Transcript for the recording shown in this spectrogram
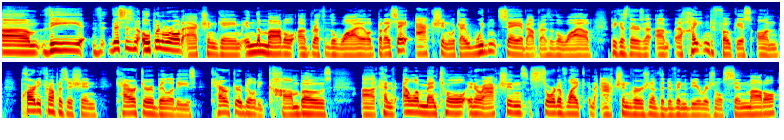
Um, the th- this is an open world action game in the model of Breath of the Wild, but I say action, which I wouldn't say about Breath of the Wild because there's a, um, a heightened focus on party composition, character abilities, character ability combos. Uh, kind of elemental interactions, sort of like an action version of the Divinity Original Sin model,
